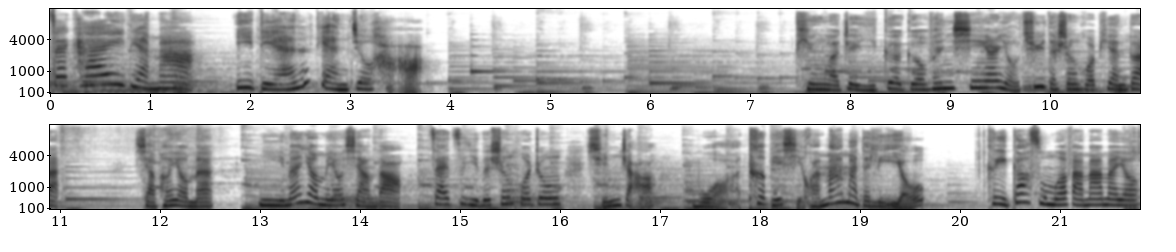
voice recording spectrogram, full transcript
再开一点嘛，一点点就好。”听了这一个个温馨而有趣的生活片段，小朋友们，你们有没有想到在自己的生活中寻找我特别喜欢妈妈的理由？可以告诉魔法妈妈哟。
